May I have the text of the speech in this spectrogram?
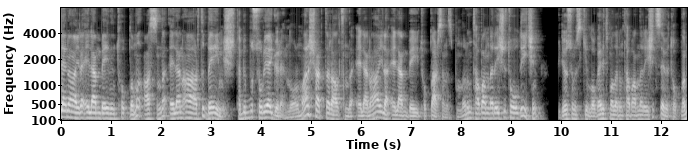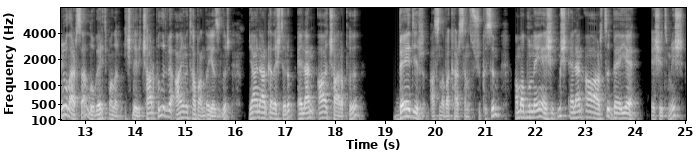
Ln a ile ln b'nin toplamı aslında ln a artı b'ymiş. Tabi bu soruya göre normal şartlar altında ln a ile ln b'yi toplarsanız bunların tabanları eşit olduğu için Biliyorsunuz ki logaritmaların tabanları eşitse ve toplanıyorlarsa logaritmaların içleri çarpılır ve aynı tabanda yazılır. Yani arkadaşlarım ln a çarpı b'dir aslına bakarsanız şu kısım. Ama bu neye eşitmiş? ln a artı b'ye eşitmiş.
